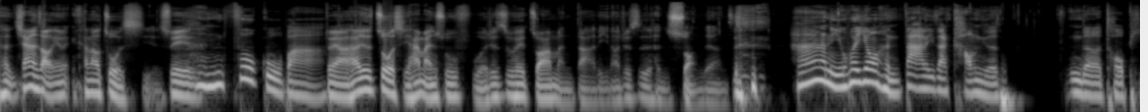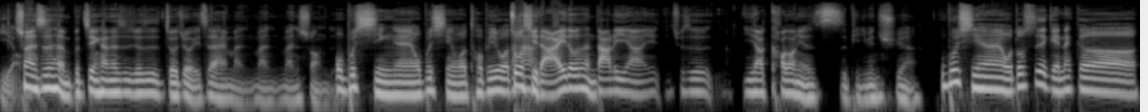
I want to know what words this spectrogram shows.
很现在很少因为看到坐洗，所以很复古吧？对啊，它就坐洗还蛮舒服的，就是会抓蛮大力，然后就是很爽这样子。啊，你会用很大力在烤你的你的头皮哦？算是很不健康，但是就是久久一次还蛮蛮蛮爽的。我不行诶、欸，我不行，我头皮我做起的阿姨都是很大力啊，就是一。要靠到你的死皮里面去啊！我不行、欸，我都是给那个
